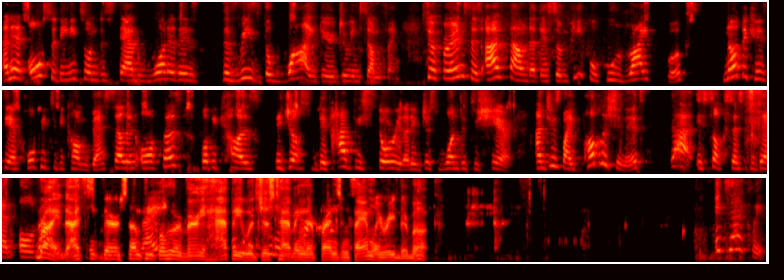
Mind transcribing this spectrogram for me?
and then also they need to understand what it is, the reason, the why they're doing something. So for instance, I found that there's some people who write books not because they're hoping to become best-selling authors, but because they just they've had this story that they've just wanted to share. And just by publishing it, that is success to them already. Right. I think there are some right? people who are very happy with just having their friends and family read their book. Exactly.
